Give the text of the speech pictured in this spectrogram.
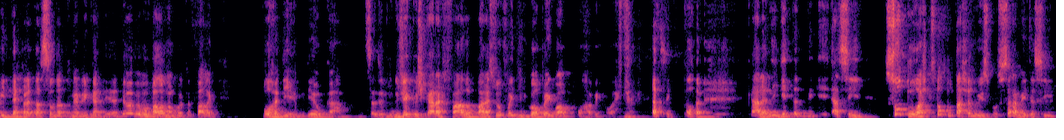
interpretação da turma é brincadeira. Eu, eu vou falar uma coisa eu falo. Porra, Diego, Diego, carro. Do jeito que os caras falam, parece que o jogo foi de igual para igual. Porra, bem morto. Assim, porra. Cara, ninguém tá. Ninguém, assim, só tu, acho que só tu tá achando isso, pô. Sinceramente, assim.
